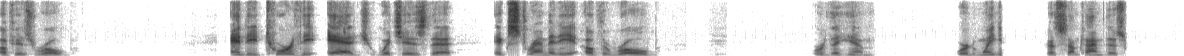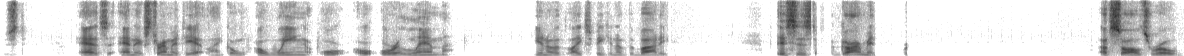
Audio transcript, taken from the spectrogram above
of his robe. And he tore the edge, which is the extremity of the robe or the hem. Word wing because sometimes this used as an extremity, like a, a wing or, or, or, a limb, you know, like speaking of the body. This is a garment of Saul's robe.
